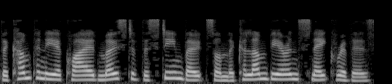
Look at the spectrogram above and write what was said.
the company acquired most of the steamboats on the Columbia and Snake Rivers.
